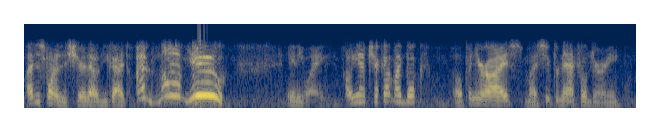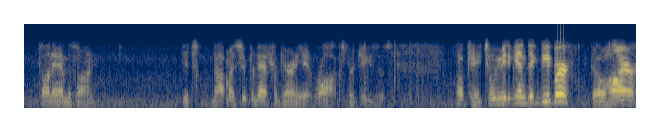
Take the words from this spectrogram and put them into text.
I just wanted to share that with you guys. I love you. Anyway, oh yeah, check out my book, Open Your Eyes: My Supernatural Journey. It's on Amazon. It's not my supernatural journey. It rocks for Jesus. Okay, till we meet again, dig deeper, go higher.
